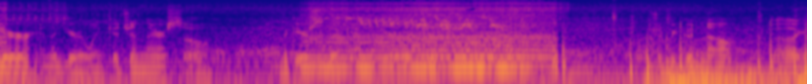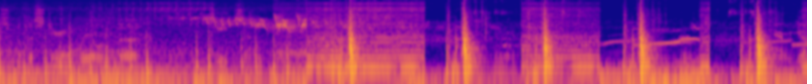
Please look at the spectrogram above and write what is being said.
gear and the gear linkage in there, so the gear stick and the gear linkage should be good now. Uh, I guess put the steering wheel and the seats in. There we go.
